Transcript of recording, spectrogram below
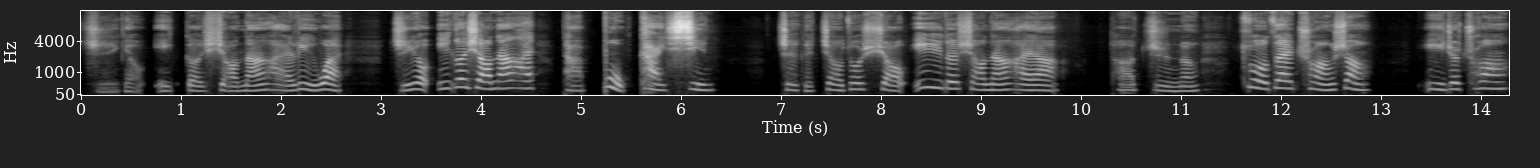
只有一个小男孩例外，只有一个小男孩他不开心。这个叫做小易的小男孩啊，他只能坐在床上，倚着窗，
